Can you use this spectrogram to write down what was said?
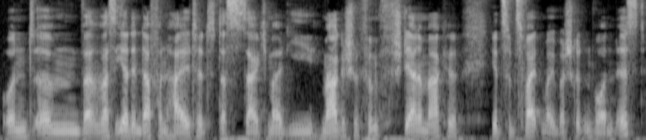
und ähm, was ihr denn davon haltet, dass, sage ich mal, die magische 5-Sterne-Marke jetzt zum zweiten Mal überschritten worden ist.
